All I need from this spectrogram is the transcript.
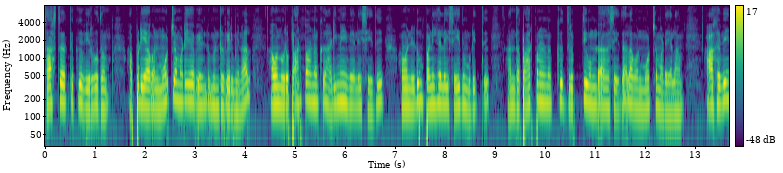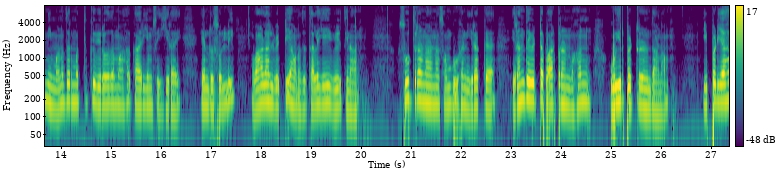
சாஸ்திரத்துக்கு விரோதம். அப்படி அவன் மோட்சமடைய வேண்டுமென்று விரும்பினால் அவன் ஒரு பார்ப்பனுக்கு அடிமை வேலை செய்து அவனிடும் பணிகளை செய்து முடித்து அந்த பார்ப்பனனுக்கு திருப்தி உண்டாக செய்தால் அவன் மோட்சமடையலாம். ஆகவே நீ மனு தர்மத்துக்கு விரோதமாக காரியம் செய்கிறாய் என்று சொல்லி வாளால் வெட்டி அவனது தலையை வீழ்த்தினான். சூத்திரனான சம்பூகன் இறக்க இறந்துவிட்ட பார்ப்பனன் மகன் உயிர் பெற்றிருந்தானாம். இப்படியாக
